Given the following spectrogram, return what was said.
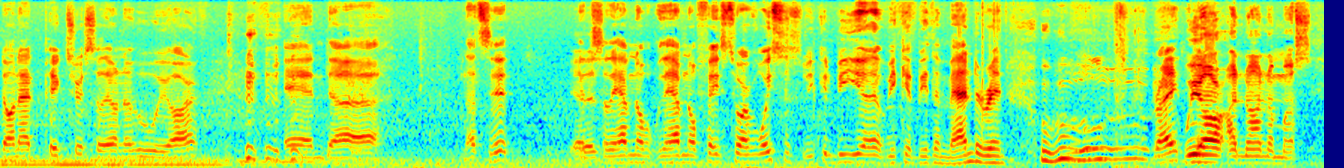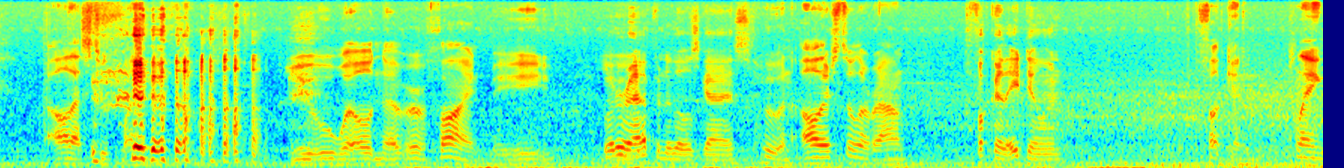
Don't add pictures so they don't know who we are, and uh, that's it. Yeah, so they have no, they have no face to our voices. We could be, uh, we could be the Mandarin, Ooh, right? We are anonymous. Oh, that's too funny. you will never find me. Whatever happened to those guys? Who and oh, they're still around. The fuck are they doing? Fucking playing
